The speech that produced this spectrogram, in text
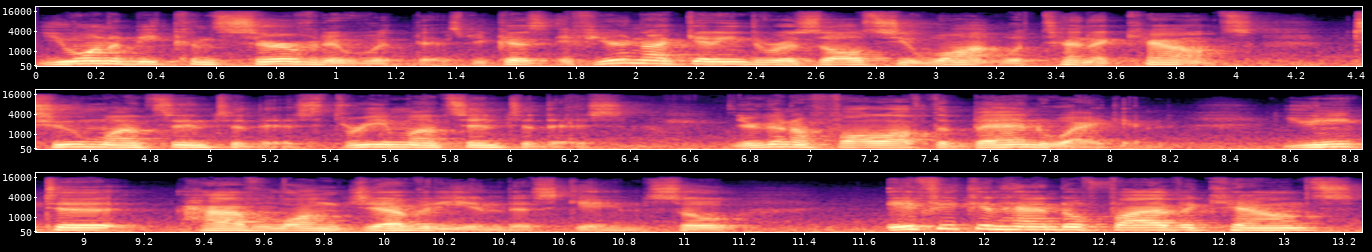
you want to be conservative with this because if you're not getting the results you want with 10 accounts, two months into this, three months into this, you're gonna fall off the bandwagon. You need to have longevity in this game. So if you can handle five accounts,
